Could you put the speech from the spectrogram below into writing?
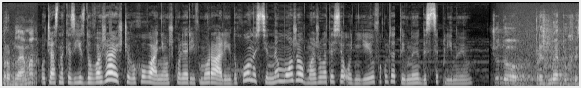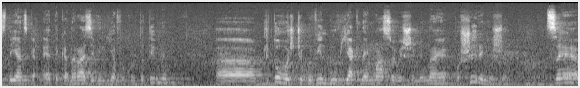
проблема. Учасники з'їзду вважають, що виховання у школярів моралі і духовності не може обмежуватися однією факультативною дисципліною. Щодо предмету християнська етика, наразі він є факультативним. Е, Для того, щоб він був якнаймасовішим і найпоширенішим, це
